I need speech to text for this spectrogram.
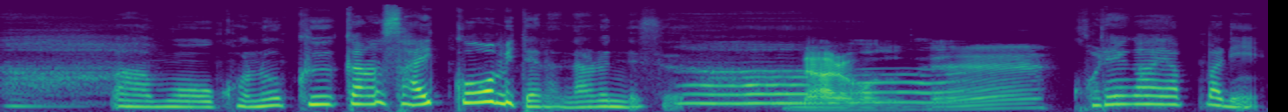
ああ、もうこの空間最高みたいななるんです。ななるほど。ね。これがやっぱり、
